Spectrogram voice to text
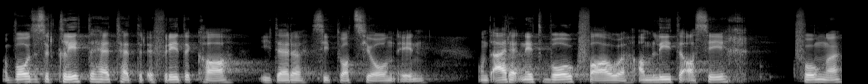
Obwohl er gelitten hat, hat er einen Frieden gehabt in dieser Situation. Und er hat nicht Wohlgefallen am Leiden an sich gefunden,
